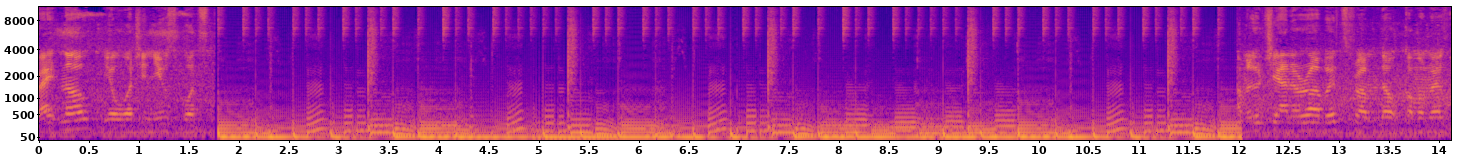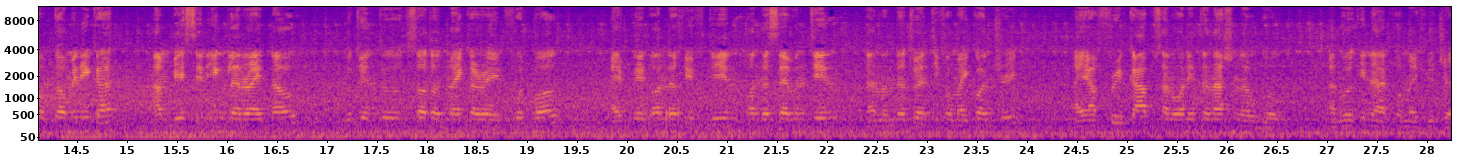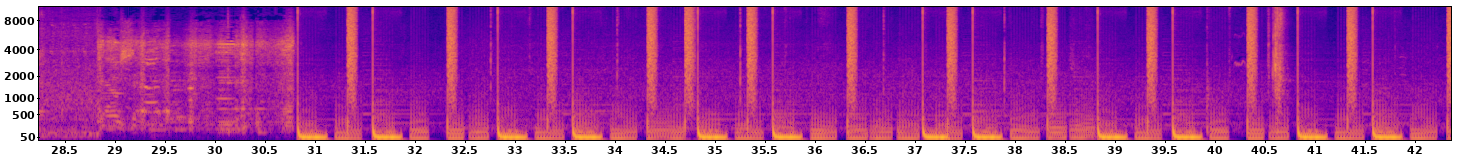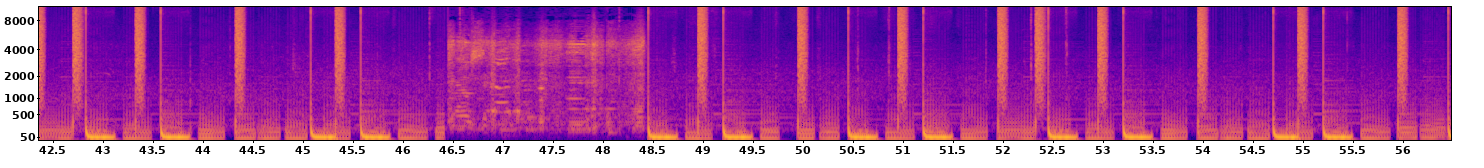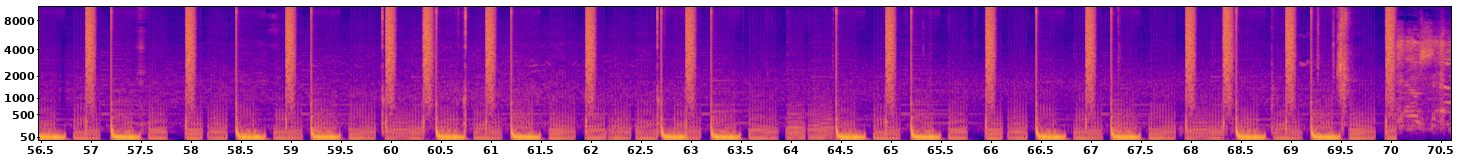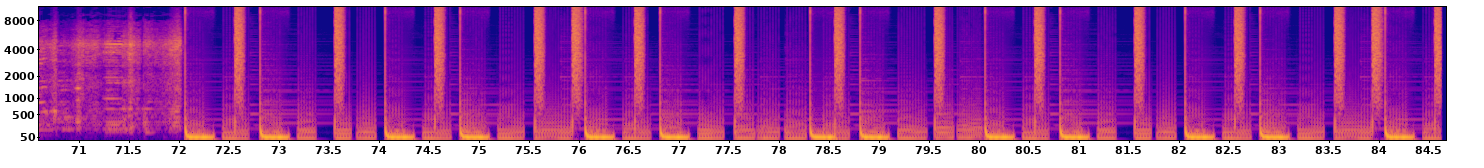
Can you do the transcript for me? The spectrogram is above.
Right now, you're watching YouSports. I'm Luciano Roberts from the Commonwealth of Dominica. I'm based in England right now, looking to sort out my career in football. I played under 15, under 17, and under 20 for my country. I have three caps and one international goal, and working hard for my future. Down set. Joseph.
